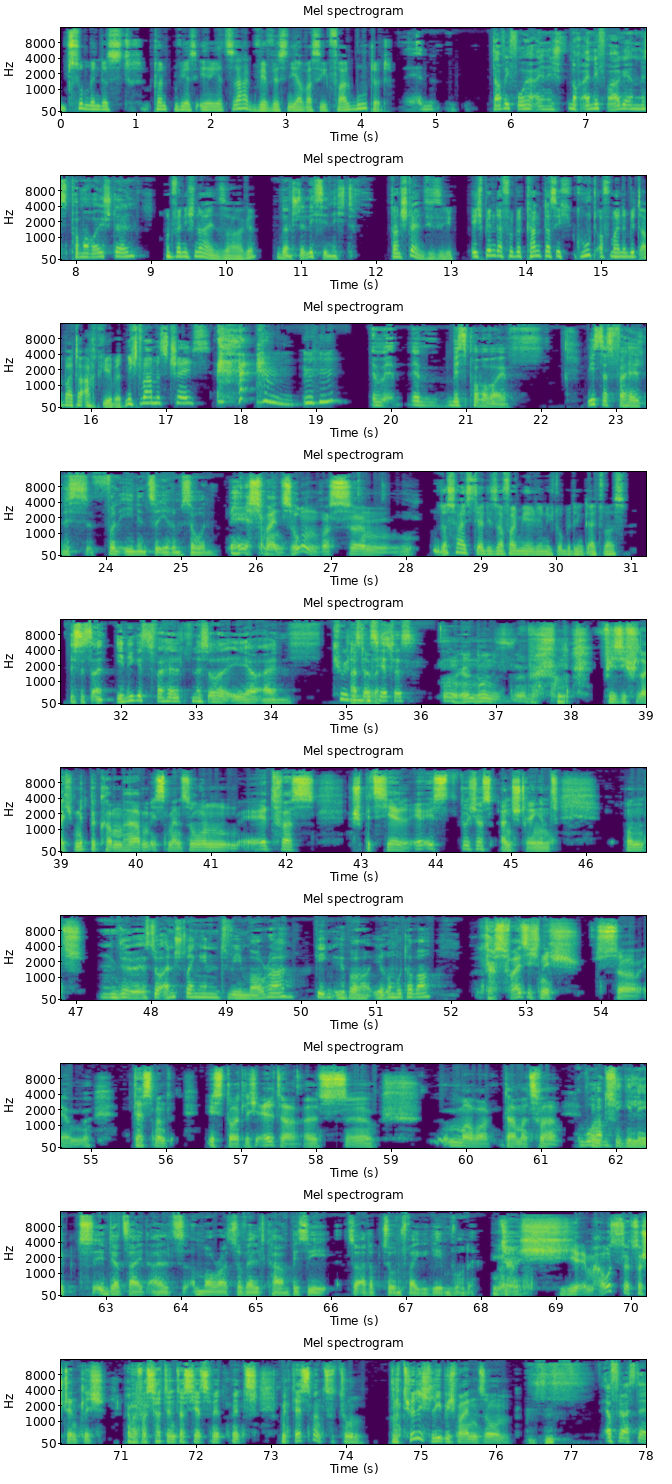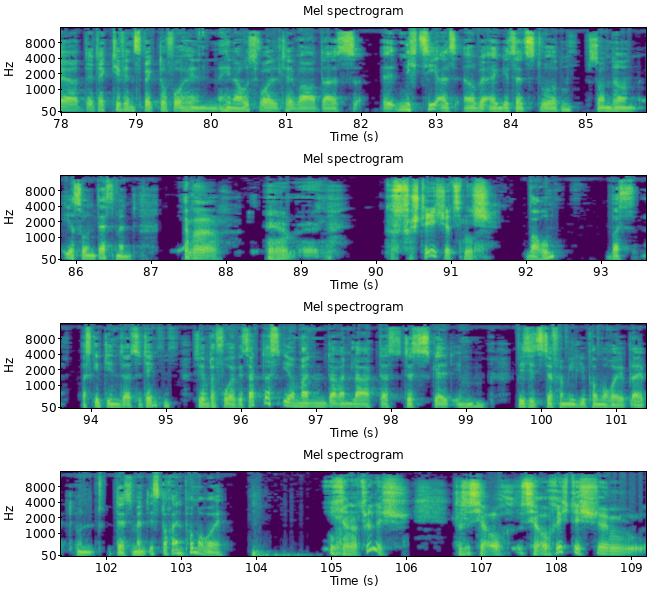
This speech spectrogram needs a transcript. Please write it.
Zumindest könnten wir es ihr jetzt sagen. Wir wissen ja, was sie vermutet. Ähm, darf ich vorher eine, noch eine Frage an Miss Pomeroy stellen? Und wenn ich Nein sage, Dann stelle ich sie nicht. Dann stellen Sie sie. Ich bin dafür bekannt, dass ich gut auf meine Mitarbeiter acht gebe. Nicht wahr, Miss Chase? mhm. Ähm, ähm, Miss Pomeroy, wie ist das Verhältnis von Ihnen zu Ihrem Sohn? Er ist mein Sohn, was, ähm, Das heißt ja in dieser Familie nicht unbedingt etwas. Ist es ein inniges Verhältnis oder eher ein Kühl distanziertes. nun, wie Sie vielleicht mitbekommen haben, ist mein Sohn etwas speziell. Er ist durchaus anstrengend. Und so anstrengend wie Mora gegenüber ihrer Mutter war? Das weiß ich nicht, Sir. Ähm, Desmond ist deutlich älter als äh, Mauer damals war. Wo Und- haben Sie gelebt in der Zeit, als Mora zur Welt kam, bis sie zur Adoption freigegeben wurde? Ja, hier im Haus selbstverständlich. Aber was hat denn das jetzt mit mit mit Desmond zu tun? Natürlich liebe ich meinen Sohn. Auf was der Detektivinspektor vorhin hinaus wollte, war, dass nicht Sie als Erbe eingesetzt wurden, sondern Ihr Sohn Desmond. Aber ähm, äh, das verstehe ich jetzt nicht. Warum? Was, was gibt Ihnen da zu denken? Sie haben doch vorher gesagt, dass Ihr Mann daran lag, dass das Geld im Besitz der Familie Pomeroy bleibt. Und Desmond ist doch ein Pomeroy. Ja, natürlich. Das ist ja auch ist ja auch richtig. Ähm,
